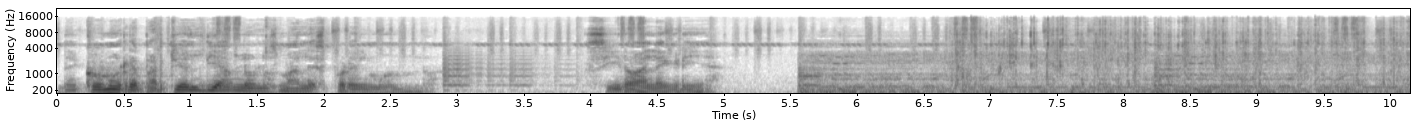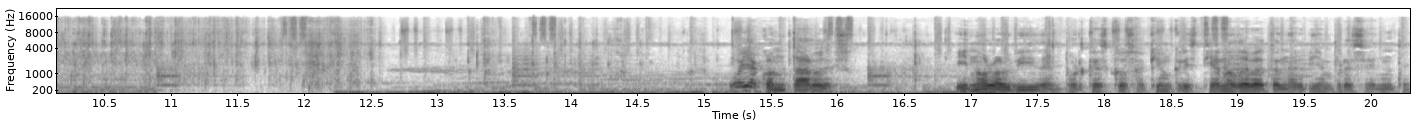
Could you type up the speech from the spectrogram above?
de cómo repartió el diablo los males por el mundo. Ciro Alegría. Voy a contarles, y no lo olviden porque es cosa que un cristiano debe tener bien presente,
